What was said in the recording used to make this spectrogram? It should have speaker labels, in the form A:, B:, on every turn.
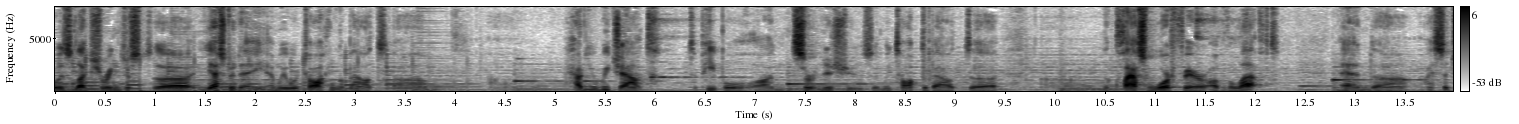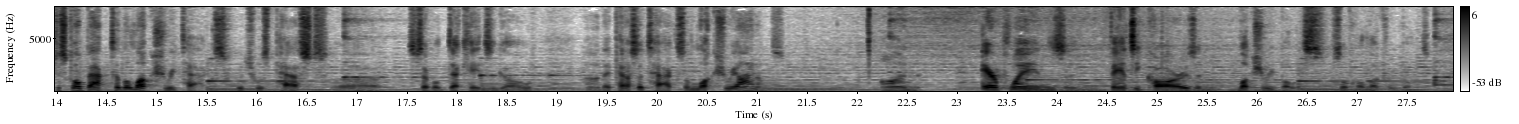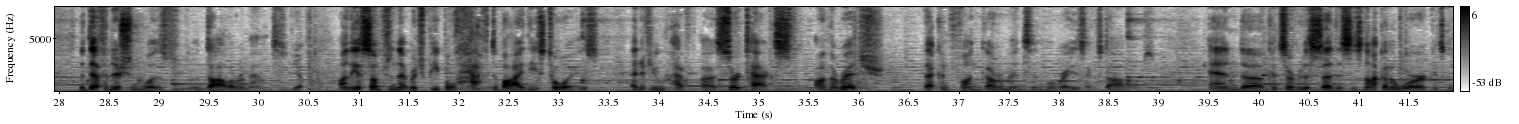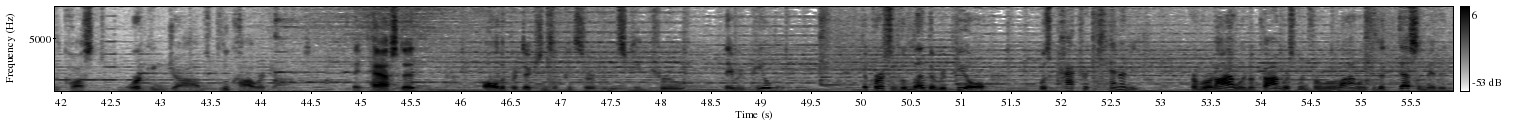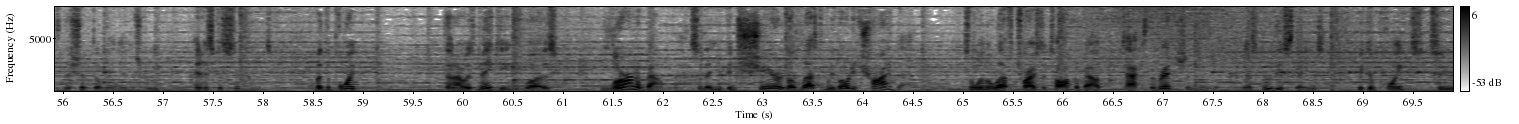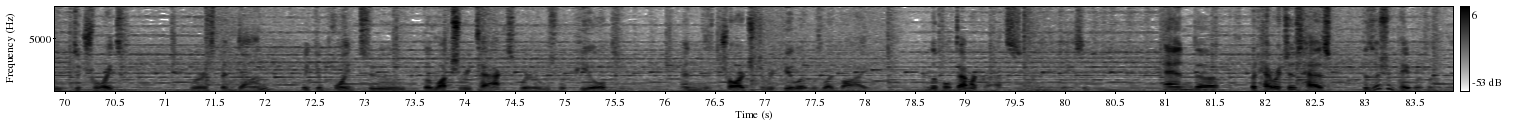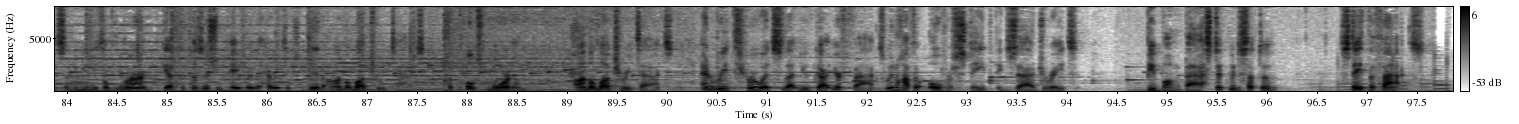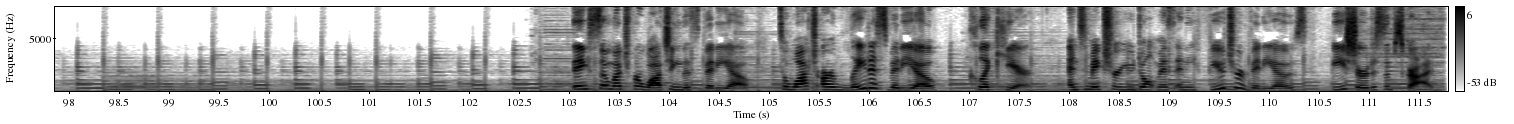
A: was lecturing just uh, yesterday, and we were talking about um, um, how do you reach out to people on certain issues, and we talked about uh, uh, the class warfare of the left. And uh, I said, just go back to the luxury tax, which was passed uh, several decades ago. Uh, they passed a tax on luxury items, on airplanes and fancy cars and luxury boats, so-called luxury boats. The definition was a dollar amount.
B: Yep.
A: On the assumption that rich people have to buy these toys, and if you have a surtax on the rich, that can fund government and will raise X dollars. And uh, conservatives said this is not going to work. It's going to cost working jobs, blue collar jobs. They passed it. All the predictions of conservatives came true. They repealed it. The person who led the repeal was Patrick Kennedy from Rhode Island, a congressman from Rhode Island, because it decimated the shipbuilding industry and his constituents. But the point that I was making was learn about that so that you can share the lesson. We've already tried that. So when the left tries to talk about tax the rich and let's do these things, we can point to Detroit, where it's been done. We can point to the luxury tax, where it was repealed, and the charge to repeal it was led by liberal Democrats in many cases. And uh, but Heritage has position papers on this. I mean, you need to learn, get the position paper that Heritage did on the luxury tax, the post-mortem on the luxury tax, and read through it so that you've got your facts. We don't have to overstate, exaggerate, be bombastic. We just have to state the facts.
C: Thanks so much for watching this video. To watch our latest video, click here. And to make sure you don't miss any future videos, be sure to subscribe.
